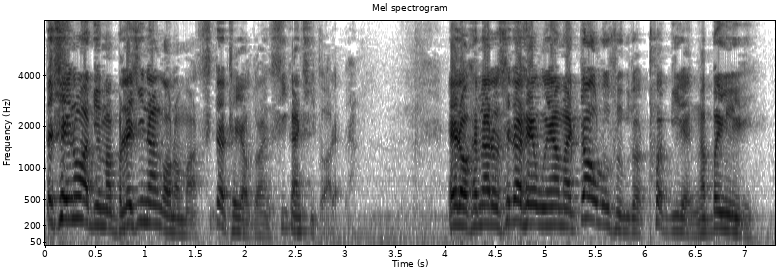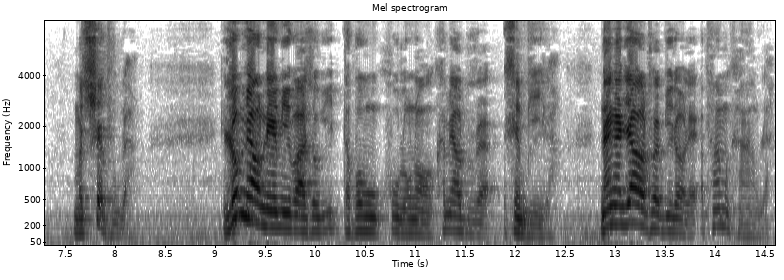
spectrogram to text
တစ်ချိန်တော့အပြင်မှာဗလက်ရှိနန်းကောင်တော့မှစစ်တပ်ထဲရောက်သွားရင်စီကန်းချီသွားတယ်ဗျာ အဲ့တော့ခင်ဗျားတို့စစ်တပ်ထဲဝင်ရမှာကြောက်လို့ဆိုပြီးတော့ထွက်ပြီးတဲ့ငပိန်းလေးတွေမရှက်ဘူးလားလွတ်မြောက်နေပြီပါဆိုပြီးတပုံခုလုံးတော့ခင်ဗျားတို့ကအဆင်ပြေလားနိုင်ငံခြားကိုထွက်ပြီးတော့လေအဖမ်းမခံဘူးလား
